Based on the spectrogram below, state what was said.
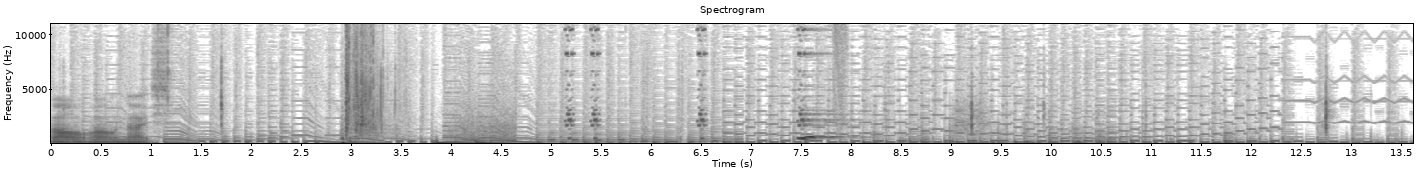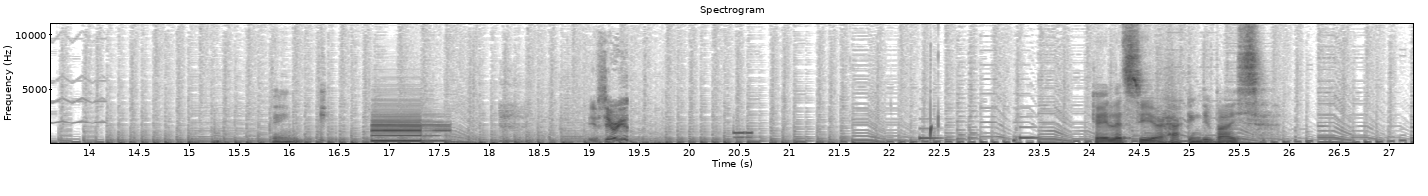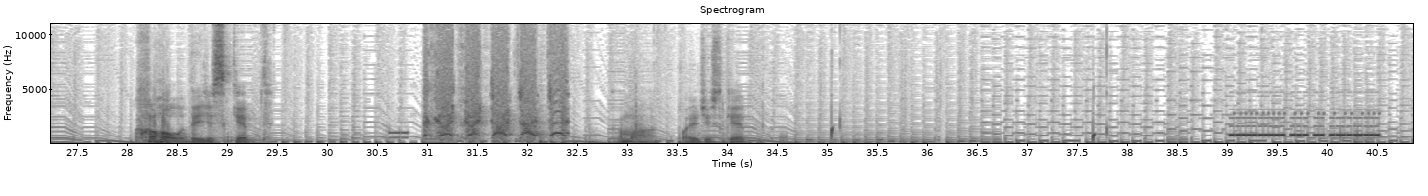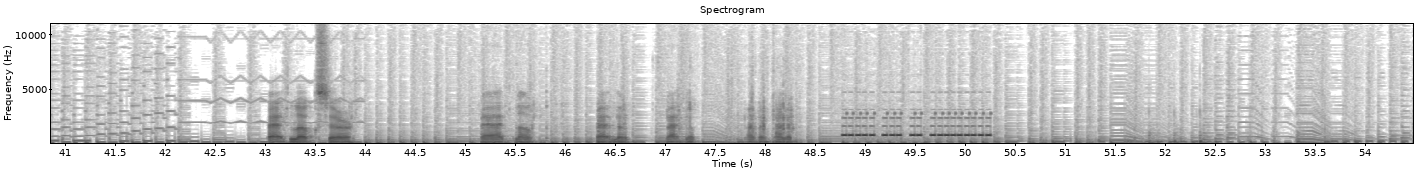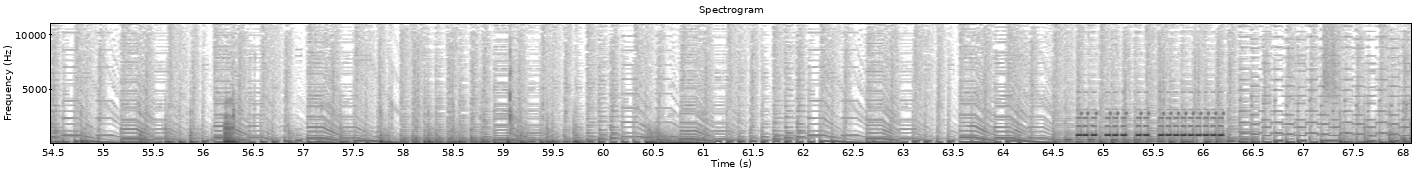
Oh, oh, Okay, let's see your hacking device. Oh, they just skipped. Come on, why did you skip? Bad luck, sir. Bad luck. Bad luck. Bad luck. Bad luck. Bad luck.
